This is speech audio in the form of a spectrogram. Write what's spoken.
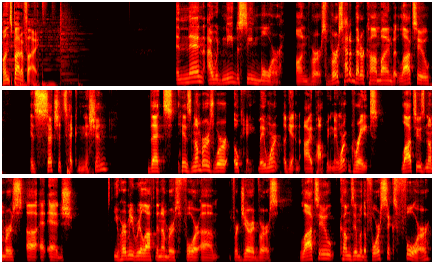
on Spotify. And then I would need to see more on Verse. Verse had a better combine, but Latu is such a technician that his numbers were okay. They weren't, again, eye popping. They weren't great. Latu's numbers uh, at edge. You heard me reel off the numbers for um, for Jared Verse. Latu comes in with a 464,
